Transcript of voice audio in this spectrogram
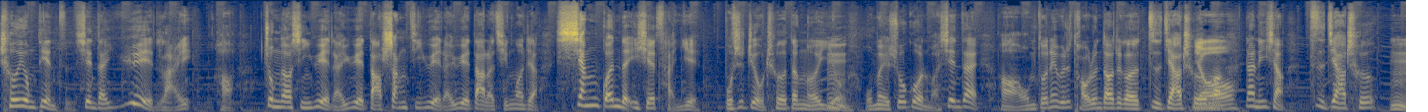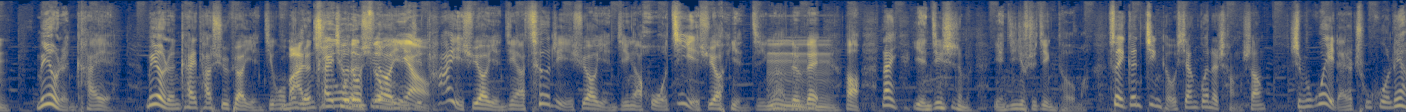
车用电子现在越来好。重要性越来越大，商机越来越大的情况下，相关的一些产业不是只有车灯而已哦。嗯、我们也说过了嘛，现在啊，我们昨天不是讨论到这个自驾车吗？那你想，自驾车，嗯，没有人开耶。没有人开，他需不需要眼睛？我们人开车都需要眼睛，他也需要眼睛啊，车子也需要眼睛啊，伙计也需要眼睛啊，嗯、对不对？好、哦，那眼睛是什么？眼睛就是镜头嘛。所以跟镜头相关的厂商，是不是未来的出货量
